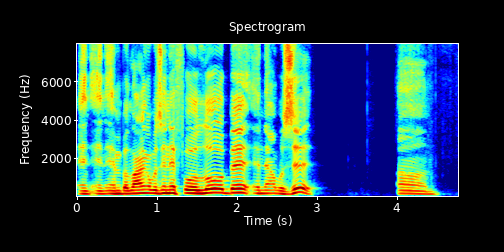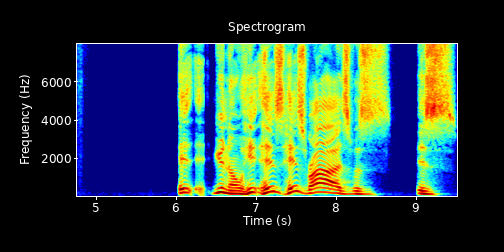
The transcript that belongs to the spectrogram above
And, and and Berlanga was in there for a little bit, and that was it. Um, it, it- you know, his his rise was is,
